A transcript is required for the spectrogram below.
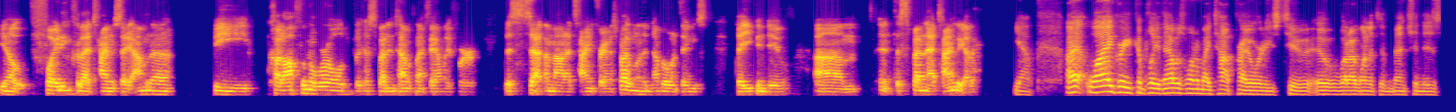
you know fighting for that time to say i'm gonna be cut off from the world just spending time with my family for this set amount of time frame is probably one of the number one things that you can do um, to spend that time together. Yeah. I well i agree completely. That was one of my top priorities too. Uh, what i wanted to mention is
